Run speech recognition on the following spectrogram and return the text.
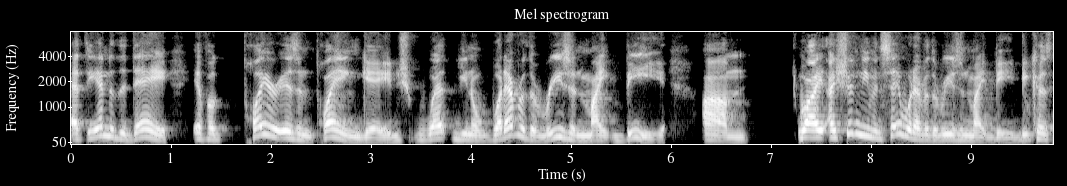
at the end of the day, if a player isn't playing Gage, what you know, whatever the reason might be, um, well, I, I, shouldn't even say whatever the reason might be because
